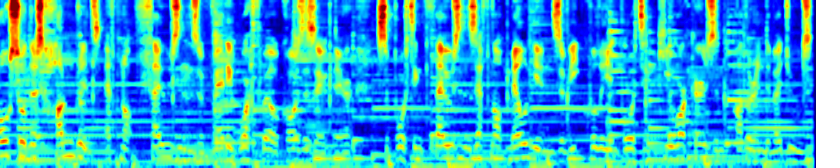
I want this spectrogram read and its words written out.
Also, there's hundreds, if not thousands, of very worthwhile causes out there, supporting thousands, if not millions, of equally important key workers and other individuals.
